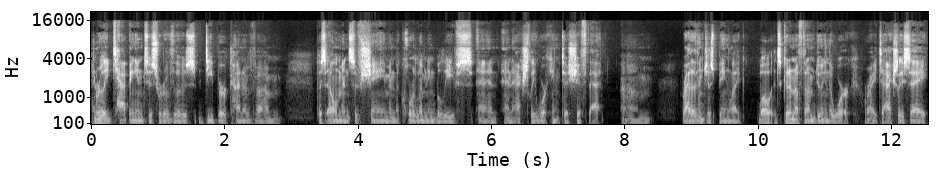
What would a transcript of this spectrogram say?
and really tapping into sort of those deeper kind of um, those elements of shame and the core limiting beliefs, and and actually working to shift that, um, rather than just being like, well, it's good enough that I'm doing the work, right? To actually say,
